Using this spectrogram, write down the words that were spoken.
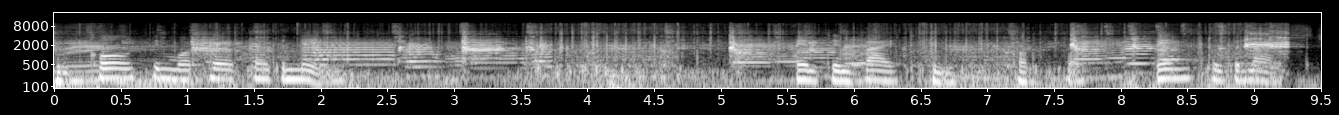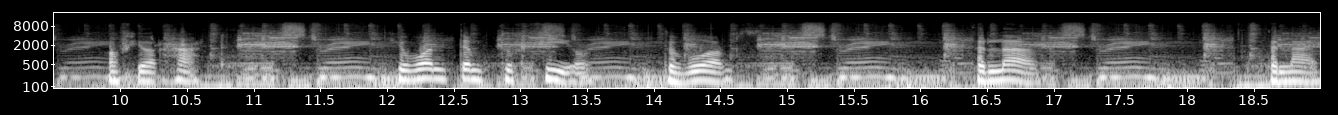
and call him or her by the name and invite him or her into the light of your heart. You want them to feel the warmth, the love, the light.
